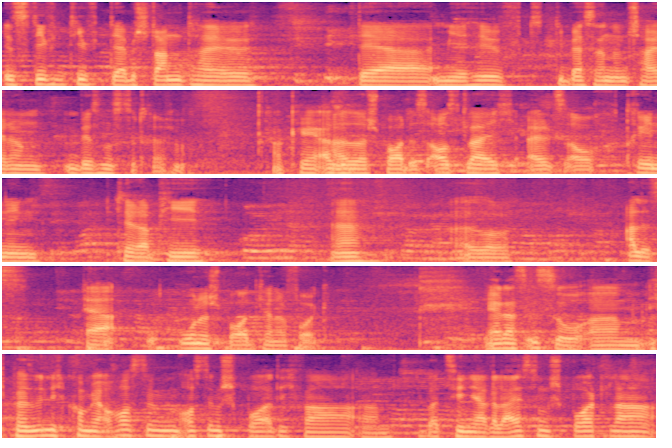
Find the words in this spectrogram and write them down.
ist definitiv der Bestandteil, der mir hilft, die besseren Entscheidungen im Business zu treffen. okay. Also, Also Sport ist Ausgleich als auch Training, Therapie. Ja, also alles. ja. Ohne Sport kein Erfolg. Ja, das ist so. Ähm, Ich persönlich komme ja auch aus dem, aus dem Sport. Ich war ähm, über zehn Jahre Leistungssportler,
